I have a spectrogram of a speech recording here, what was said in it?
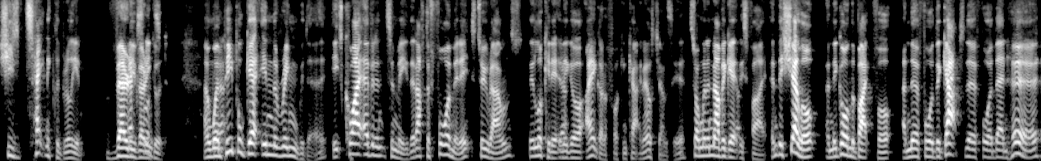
She's technically brilliant, very, Excellent. very good. And when yeah. people get in the ring with her, it's quite evident to me that after four minutes, two rounds, they look at it yeah. and they go, I ain't got a fucking cat and mouse chance here. So I'm going to navigate yeah. this fight. And they shell up and they go on the back foot. And therefore, the gaps, therefore, then her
